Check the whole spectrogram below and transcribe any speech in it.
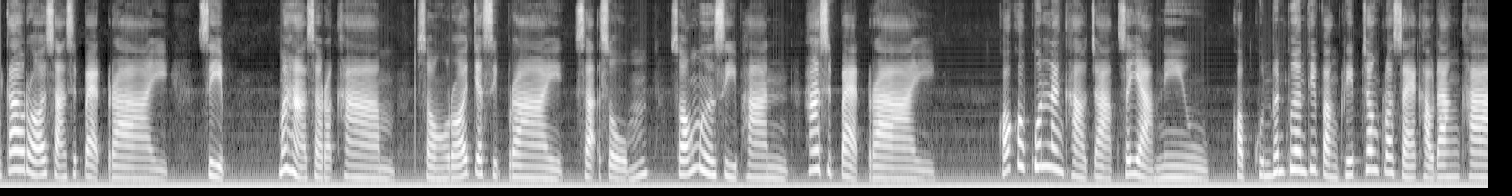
66,938 ราย 10. มหาสารคาม 270 ราย สะสม 24,058 ราย ขอขอบคุณแหล่งข่าวจากสยามนิว ขอบคุณเพื่อนๆที่ฟังคลิปช่องกระแสข่าวดังค่ะ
